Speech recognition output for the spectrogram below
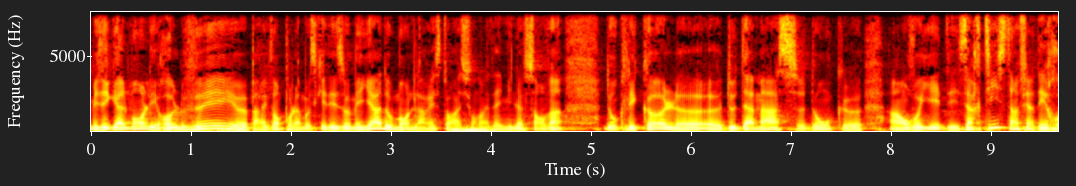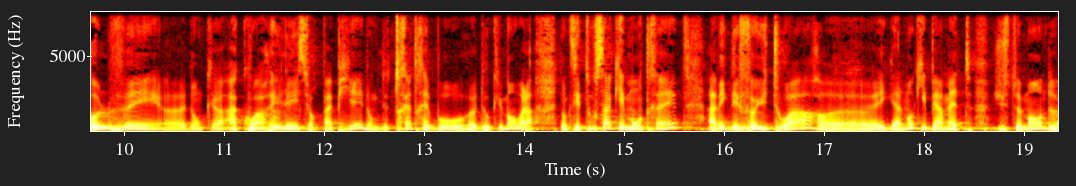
mais également les relevés, euh, par exemple pour la mosquée des Omeyyades au moment de la restauration dans les années 1920. Donc, l'école de Damas donc a envoyé des artistes hein, faire des relevés donc aquarellés sur papier, donc de très très beaux documents voilà. Donc c'est tout ça qui est montré avec des feuilletoirs euh, également qui permettent justement de,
